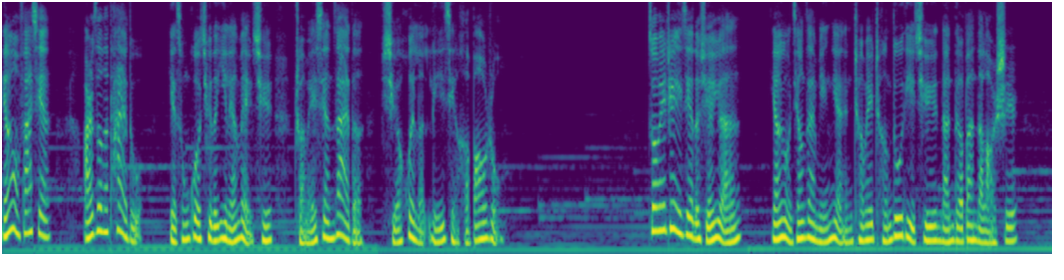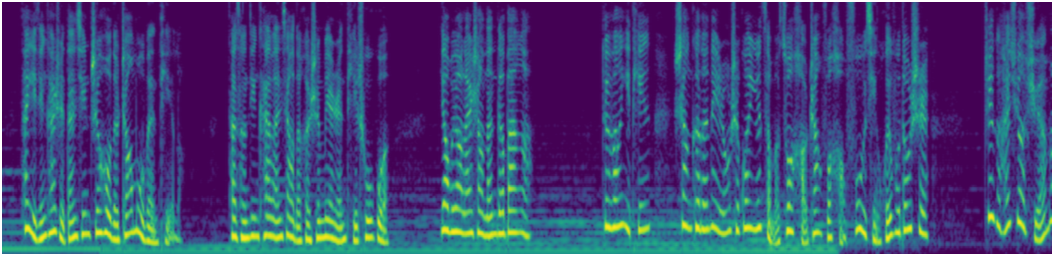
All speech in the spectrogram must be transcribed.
杨勇发现，儿子的态度也从过去的一脸委屈，转为现在的学会了理解和包容。作为这一届的学员，杨勇将在明年成为成都地区难德班的老师。他已经开始担心之后的招募问题了。他曾经开玩笑的和身边人提出过，要不要来上难德班啊？对方一听上课的内容是关于怎么做好丈夫、好父亲，回复都是：“这个还需要学吗？”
